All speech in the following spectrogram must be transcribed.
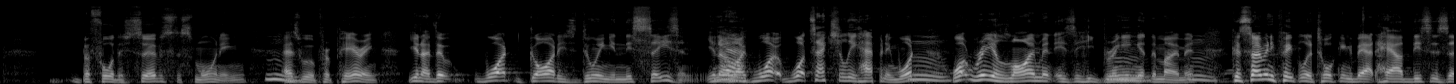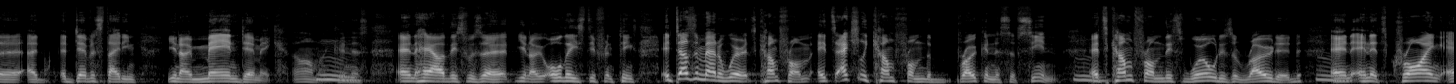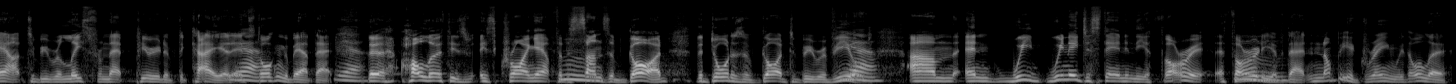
before the service this morning, hmm. as we were preparing, you know, the, what God is doing in this season. You know, Yeah. like what, what's actually happening? What, hmm. what realignment is He bringing hmm. at the moment? Because so many people are talking about how this is a, a, a devastating, you know, mandemic. Oh my goodness. And how this was a, you know, all these different things. It doesn't matter where it's come from, it's actually come from the brokenness of sin. It's come from this world is eroded and, and it's crying out to be released from that period of decay. It- Yeah. It's talking about that. Yeah. The whole earth is, is crying out for the sons of God, the daughters of God to be revealed. Yeah. Um, and we, we need to stand in the authority, authority of that and not be agreeing with all the,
